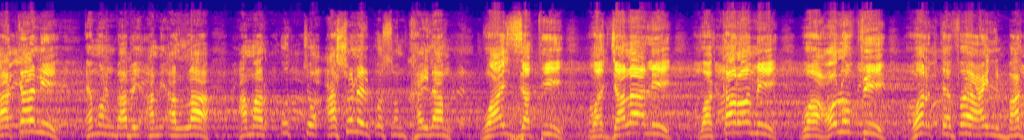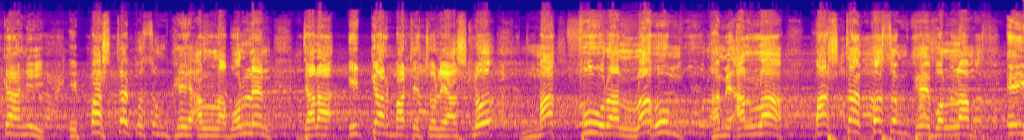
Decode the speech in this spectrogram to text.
মাকানি, এমনভাবে আমি আল্লাহ আমার উচ্চ আসনের কসম খাইলাম। ওয়াইজ জাতি ওয়া জালালি, ওয়া কারমি, ওয়া অলুব্বি ওয়ার তেফাইল মাকানি। এই পাঁচটা কসম খেয়ে আল্লাহ বললেন, যারা ঈদগার মাঠে চলে আসলো মাকফুর আল্লাহুম আমি আল্লাহ পাঁচটা কসম খেয়ে বললাম, এই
